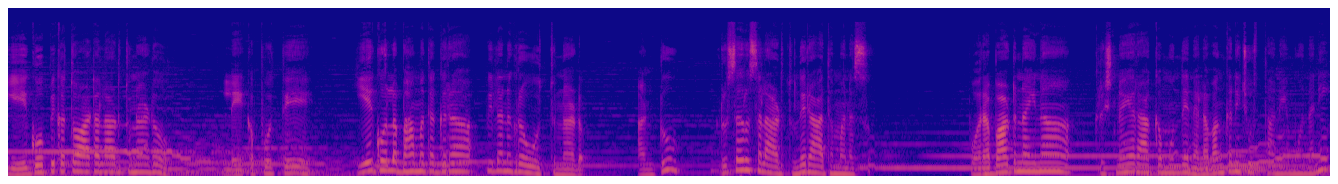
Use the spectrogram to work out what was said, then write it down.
ఏ గోపికతో ఆటలాడుతున్నాడో? లేకపోతే ఏ గొల్లభామ దగ్గర పిల్లను గ్రోవుతున్నాడో అంటూ రుసరుసలాడుతుంది రాధ మనసు. పొరబాటునైనా కృష్ణయ్య రాకముందే నెలవంకని చూస్తానేమోనని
